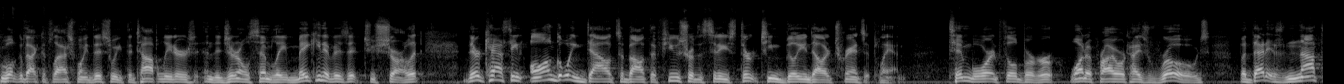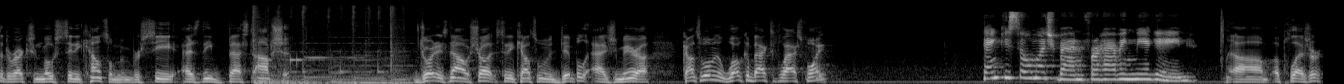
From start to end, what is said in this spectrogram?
Welcome back to Flashpoint. This week, the top leaders in the General Assembly making a visit to Charlotte. They're casting ongoing doubts about the future of the city's $13 billion transit plan. Tim Moore and Phil Berger want to prioritize roads, but that is not the direction most city council members see as the best option. Joining us now, Charlotte City Councilwoman Dimple Ajmera. Councilwoman, welcome back to Flashpoint. Thank you so much, Ben, for having me again. Um, a pleasure.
